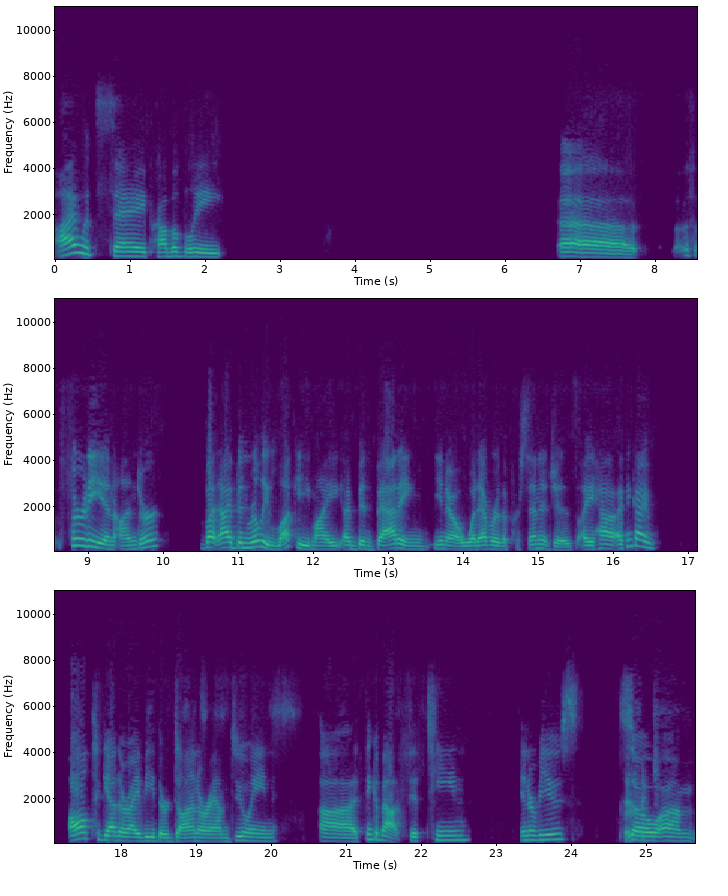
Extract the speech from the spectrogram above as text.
I would say probably uh, 30 and under. But i've been really lucky. My i've been batting you know whatever the percentage is i have i think i've altogether i've either done or am doing uh, i think about 15 interviews. Perfect. so um,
